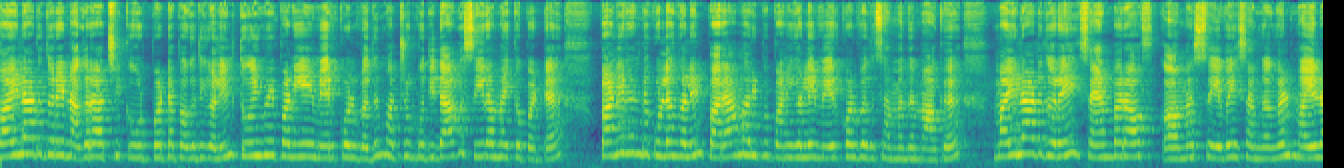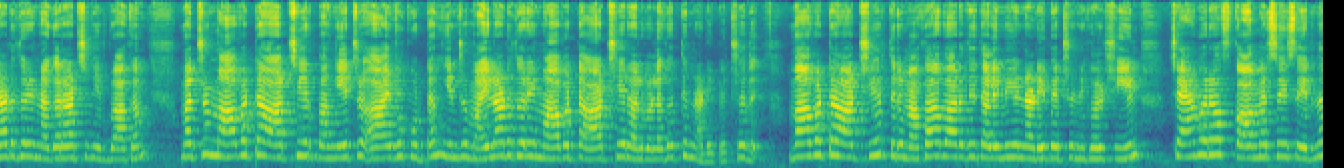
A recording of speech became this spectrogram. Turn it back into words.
மயிலாடுதுறை நகராட்சிக்கு உட்பட்ட பகுதிகளில் தூய்மை பணியை மேற்கொள்வது மற்றும் புதிதாக சீரமைக்கப்பட்ட பனிரெண்டு குளங்களில் பராமரிப்பு பணிகளை மேற்கொள்வது சம்பந்தமாக மயிலாடுதுறை சேம்பர் ஆஃப் காமர்ஸ் சேவை சங்கங்கள் மயிலாடுதுறை நகராட்சி நிர்வாகம் மற்றும் மாவட்ட ஆட்சியர் பங்கேற்ற ஆய்வுக் கூட்டம் இன்று மயிலாடுதுறை மாவட்ட ஆட்சியர் அலுவலகத்தில் நடைபெற்றது. மாவட்ட ஆட்சியர் திரு. மகாபாரதி தலைமையில் நடைபெற்ற நிகழ்ச்சியில் சேம்பர் ஆஃப் காமர்ஸை சேர்ந்த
